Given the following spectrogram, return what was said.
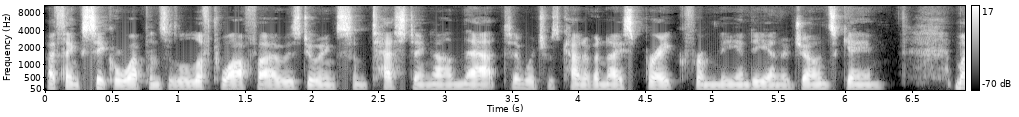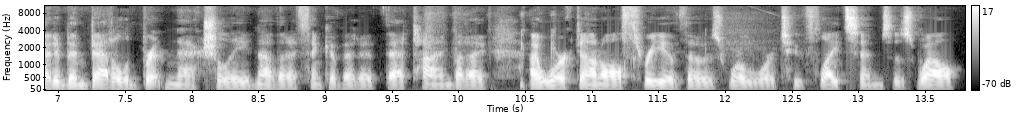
I think Secret Weapons of the Luftwaffe, I was doing some testing on that, which was kind of a nice break from the Indiana Jones game. Might have been Battle of Britain, actually, now that I think of it at that time, but I, I worked on all three of those World War II flight sims as well.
